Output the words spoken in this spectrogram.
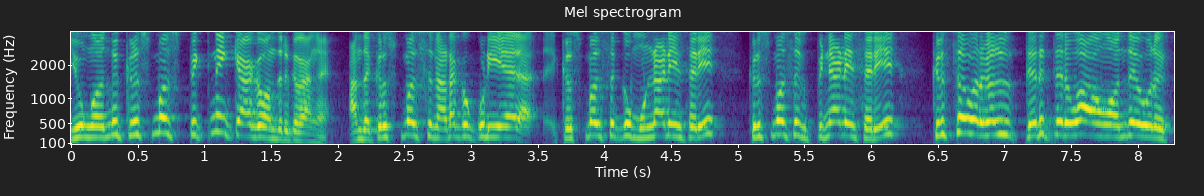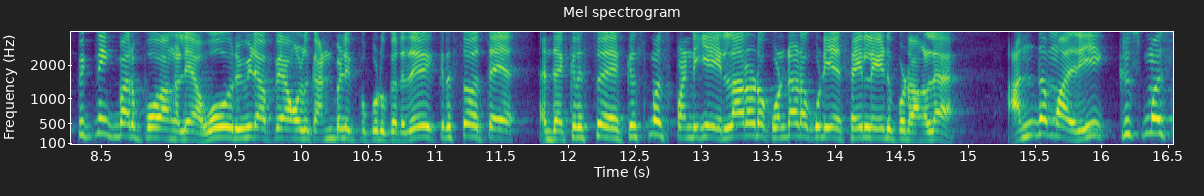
இவங்க வந்து கிறிஸ்மஸ் பிக்னிக்காக வந்திருக்கிறாங்க. அந்த கிறிஸ்மஸ் நடக்கக்கூடிய கிறிஸ்மஸுக்கு முன்னாடியும் சரி கிறிஸ்மஸுக்கு பின்னாடியும் சரி கிறிஸ்தவர்கள் தெரு தெருவா அவங்க வந்து ஒரு பிக்னிக் மாதிரி போவாங்க இல்லையா? ஒவ்வொரு வீடா போய் அவங்களுக்கு அன்பளிப்பு கொடுக்கறது கிறிஸ்தவத்தை அந்த கிறிஸ்துவ கிறிஸ்மஸ் பண்டிகை எல்லாரோட கொண்டாடக்கூடிய செயலில் ஈடுபடுவாங்கல்ல? அந்த மாதிரி கிறிஸ்மஸ்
